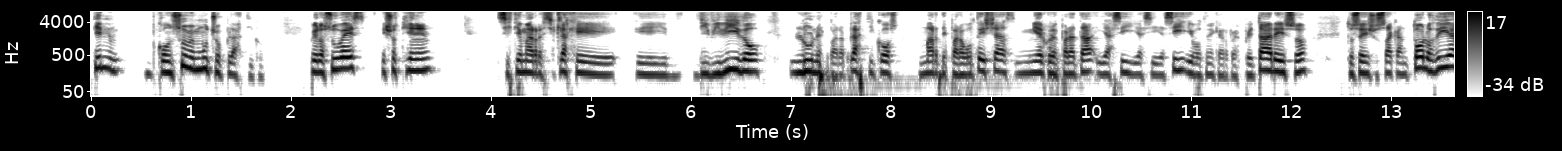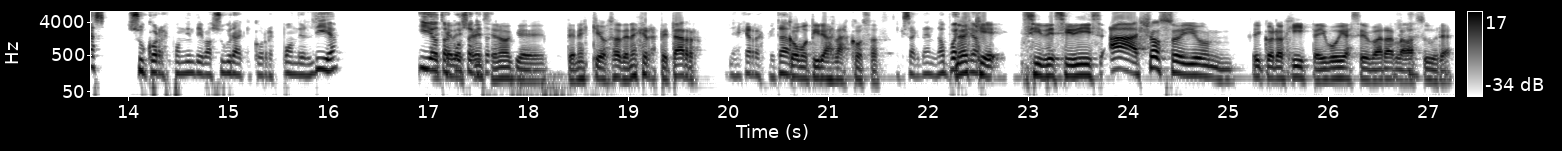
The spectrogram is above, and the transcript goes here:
Tienen, consumen mucho plástico. Pero a su vez, ellos tienen sistema de reciclaje eh, dividido, lunes para plásticos, martes para botellas, miércoles para ta, y así, y así, y así, y vos tenés que respetar eso. Entonces ellos sacan todos los días su correspondiente basura que corresponde al día. Y otra cosa que ¿no? que tenés que, o sea, tenés que respetar tenés que respetar. cómo tiras las cosas. Exactamente. No es que si decidís, ah, yo soy un ecologista y voy a separar la basura.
